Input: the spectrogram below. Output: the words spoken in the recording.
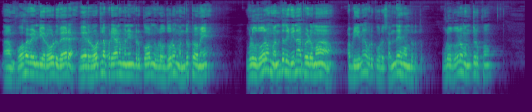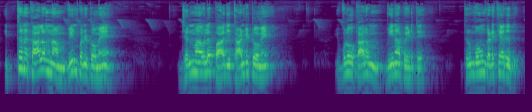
நாம் போக வேண்டிய ரோடு வேறு. வேறு ரோட்டில் பிரயாணம் பண்ணிட்டு இருக்கோம் இவ்வளோ தூரம் வந்துட்டோமே. இவ்வளோ தூரம் வந்தது வீணாக போயிடுமா? அப்படின்னு அவருக்கு ஒரு சந்தேகம் வந்துடுத்து இவ்வளோ தூரம் வந்திருக்கோம். இத்தனை காலம் நாம் வீண் பண்ணிட்டோமே. ஜென்மாவில் பாதி தாண்டிட்டோமே. இவ்வளோ காலம் வீணாக போயிடுத்து. திரும்பவும் கிடைக்காது இது.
